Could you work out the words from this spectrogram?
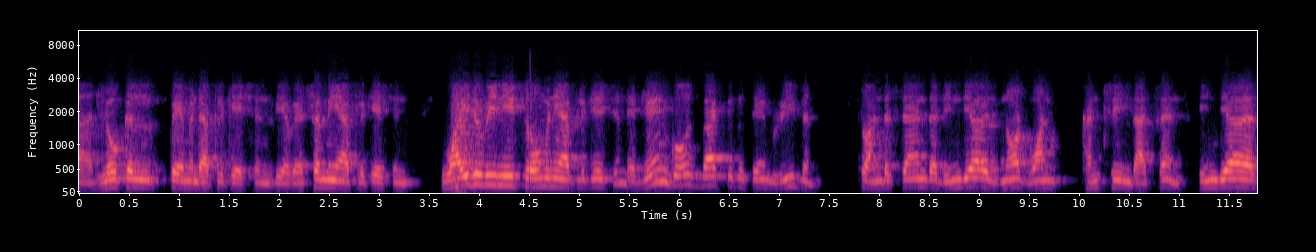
uh, local payment applications, we have SME applications. Why do we need so many applications? Again, goes back to the same reason to understand that India is not one country in that sense. India has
